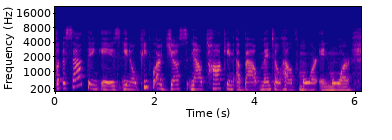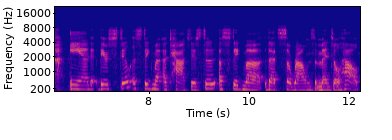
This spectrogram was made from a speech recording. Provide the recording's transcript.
But the sad thing is, you know, people are just now talking about mental health more and more. And there's still a stigma attached. There's still a stigma that surrounds mental health.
